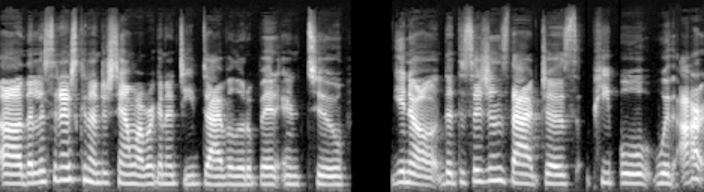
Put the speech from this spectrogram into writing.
uh the listeners can understand why we're going to deep dive a little bit into you know the decisions that just people with our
